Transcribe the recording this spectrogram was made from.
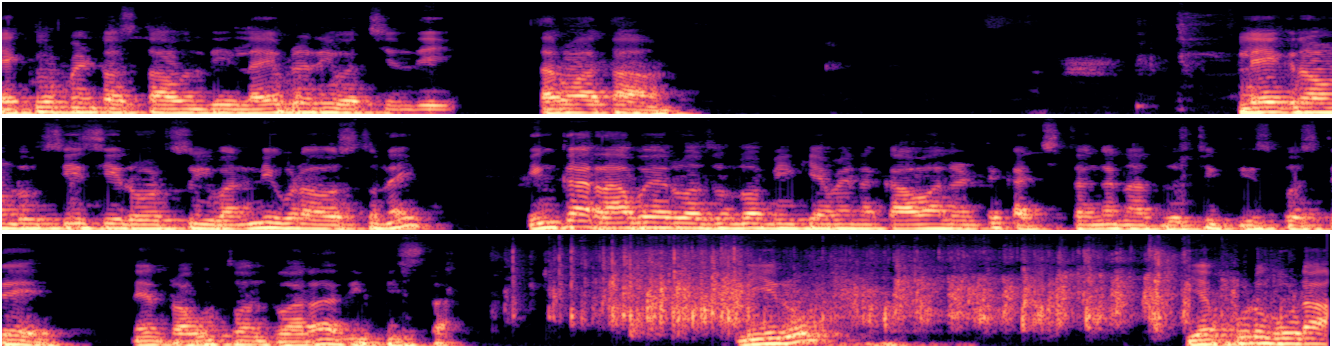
ఎక్విప్మెంట్ వస్తూ ఉంది లైబ్రరీ వచ్చింది. తర్వాత ప్లే గ్రౌండ్ సీసీ రోడ్స్ ఇవన్నీ కూడా వస్తున్నాయి. ఇంకా రాబోయే రోజుల్లో మీకు ఏమైనా కావాలంటే ఖచ్చితంగా నా దృష్టికి తీసుకొస్తే నేను ప్రభుత్వం ద్వారా అది ఇప్పిస్తా. మీరు ఎప్పుడు కూడా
